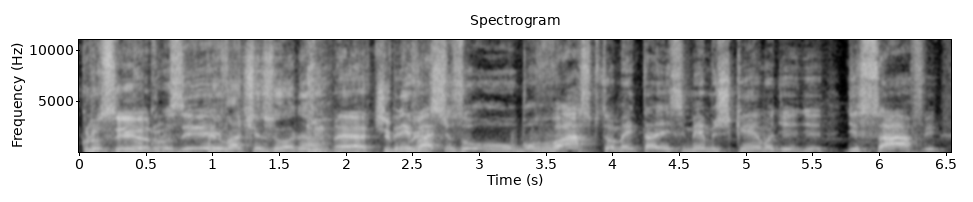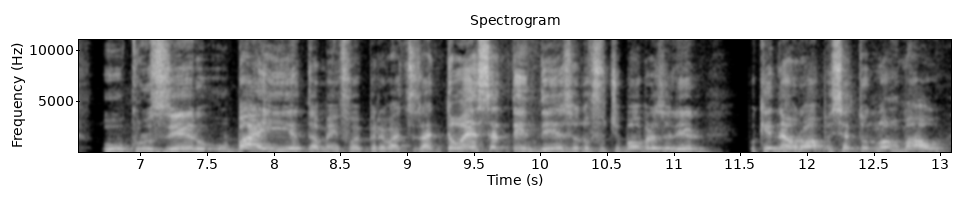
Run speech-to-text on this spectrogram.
Cruzeiro. No, Cruzeiro. Privatizou, né? É, tipo Privatizou. O, o Vasco também tá esse mesmo esquema de, de, de SAF, o Cruzeiro, o Bahia também foi privatizado. Então essa é a tendência do futebol brasileiro. Porque na Europa isso é tudo normal.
